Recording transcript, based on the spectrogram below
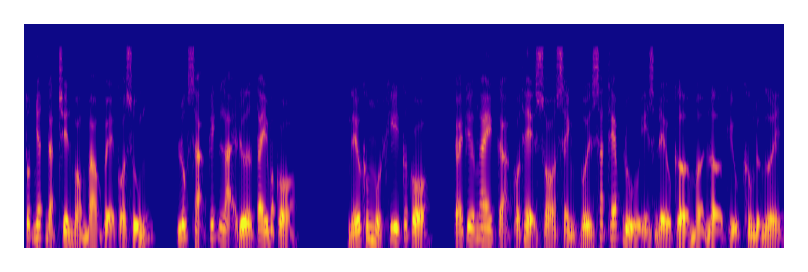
tốt nhất đặt trên vòng bảo vệ cò súng, lúc xạ kích lại đưa tay bóc cò. Nếu không một khi cất cò, cái kia ngay cả có thể so sánh với sắt thép đủ ít đều cờ mở nở cứu không được ngươi.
